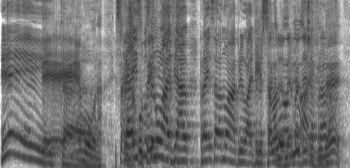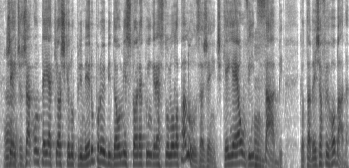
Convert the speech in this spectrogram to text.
Eita! É, Mona. Isso pra isso contei- você não live, pra isso ela não abre live no Isso ela Instagram, não né? abre Mas deixa pra né? Ah. Gente, eu já contei aqui, acho que no primeiro Proibidão, uma história com o ingresso do Lola Palusa, gente. Quem é ouvinte Hum. sabe. Que eu também já fui roubada.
